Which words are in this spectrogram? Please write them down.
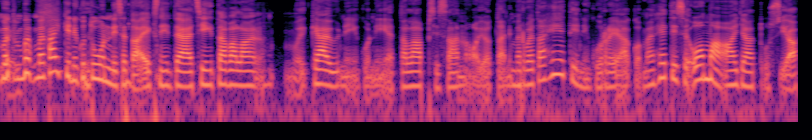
me, me kaikki niin kuin tunnistetaan, eikö niin tämä, että siinä tavallaan käy niin, kuin niin, että lapsi sanoo jotain, niin me ruvetaan heti niin kuin reagoimaan. Heti se oma ajatus ja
